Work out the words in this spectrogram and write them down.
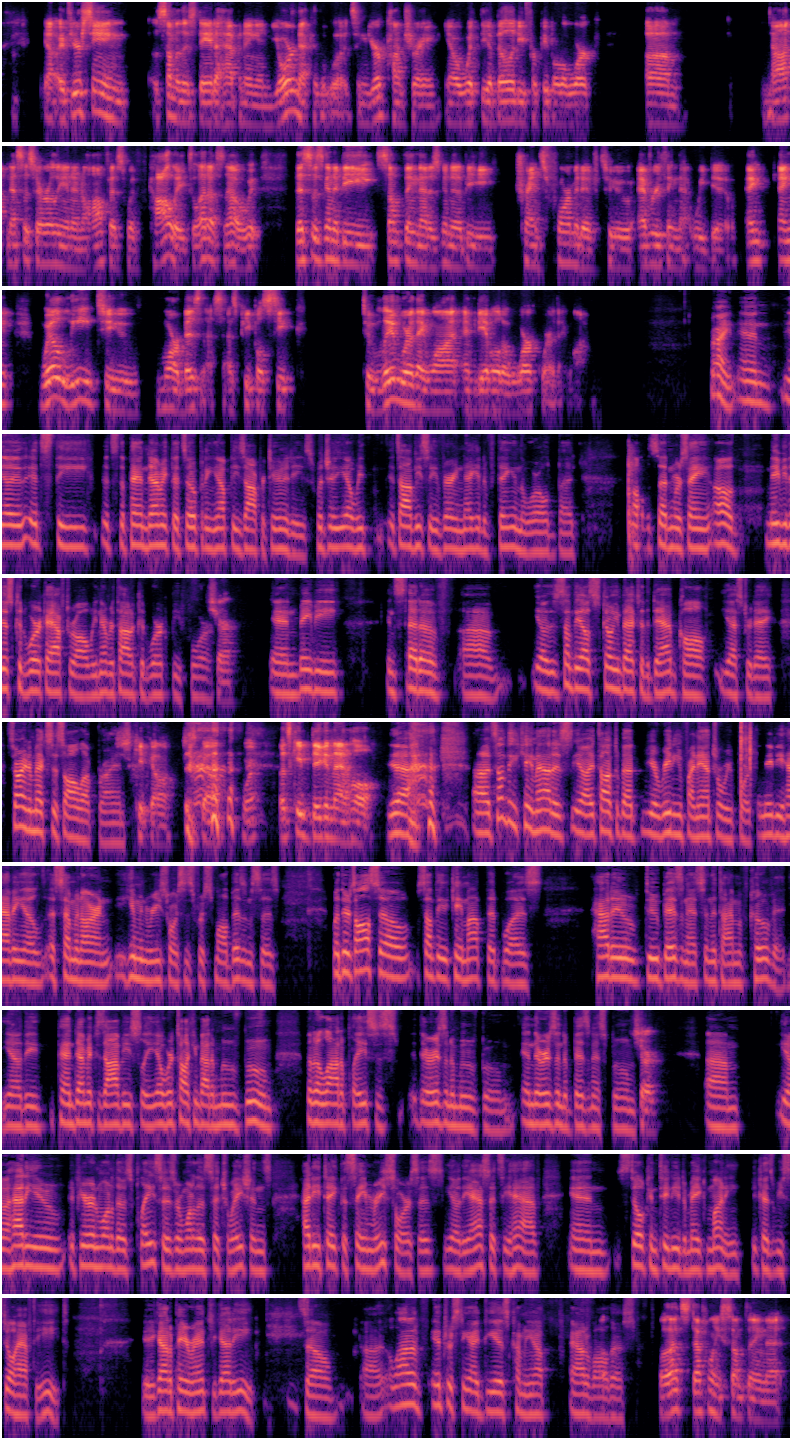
You know if you're seeing some of this data happening in your neck of the woods in your country you know with the ability for people to work um, not necessarily in an office with colleagues let us know. This is going to be something that is going to be transformative to everything that we do and and will lead to more business as people seek to live where they want and be able to work where they want Right, and you know it's the it's the pandemic that's opening up these opportunities, which you know we it's obviously a very negative thing in the world, but all of a sudden we're saying, oh, maybe this could work after all. We never thought it could work before. Sure. And maybe instead of uh, you know, there's something else going back to the dab call yesterday. Sorry to mix this all up, Brian. Just keep going. Just go. Let's keep digging that hole. Yeah. Uh, something came out is, you know, I talked about you know, reading financial reports and maybe having a, a seminar on human resources for small businesses. But there's also something that came up that was how to do business in the time of COVID. You know, the pandemic is obviously, you know, we're talking about a move boom, but in a lot of places there isn't a move boom and there isn't a business boom. Sure. Um, you know, how do you, if you're in one of those places or one of those situations, how do you take the same resources, you know, the assets you have, and still continue to make money because we still have to eat? You got to pay rent, you got to eat. So, uh, a lot of interesting ideas coming up out of all this. Well, that's definitely something that,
